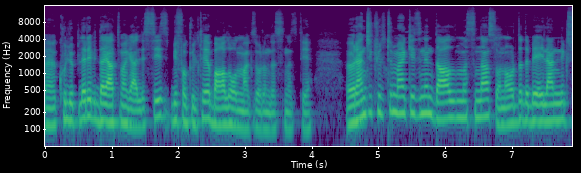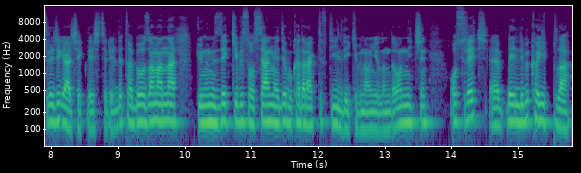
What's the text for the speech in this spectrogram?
e, kulüplere bir dayatma geldi. Siz bir fakülteye bağlı olmak zorundasınız diye. Öğrenci Kültür Merkezi'nin dağılmasından sonra orada da bir eylemlilik süreci gerçekleştirildi. Tabii o zamanlar günümüzdeki gibi sosyal medya bu kadar aktif değildi 2010 yılında. Onun için o süreç e, belli bir kayıpla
